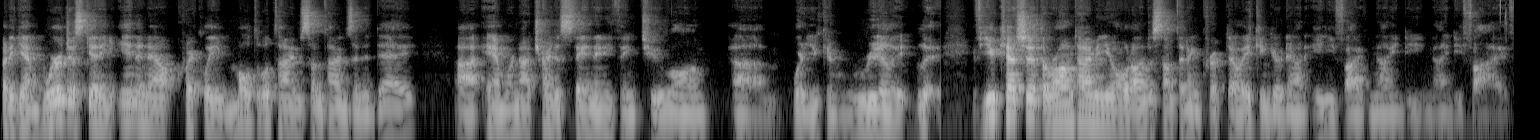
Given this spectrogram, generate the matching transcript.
But again, we're just getting in and out quickly, multiple times, sometimes in a day, uh, and we're not trying to stay in anything too long. Um, where you can really, if you catch it at the wrong time and you hold on to something in crypto, it can go down 85, 90, 95,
